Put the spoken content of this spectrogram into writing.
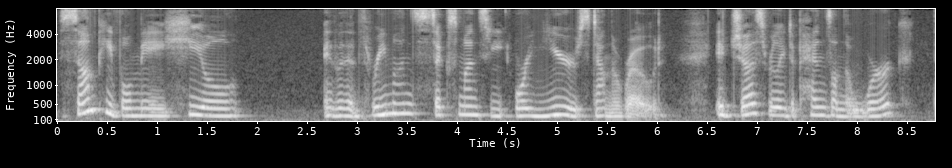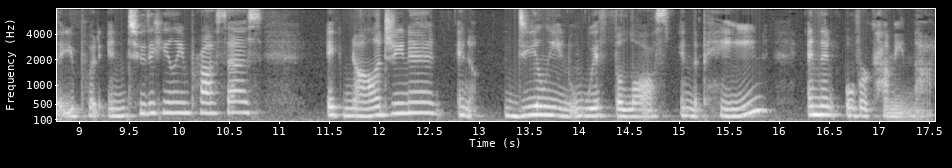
Some people may heal within three months, six months, or years down the road. It just really depends on the work that you put into the healing process, acknowledging it, and dealing with the loss and the pain, and then overcoming that.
